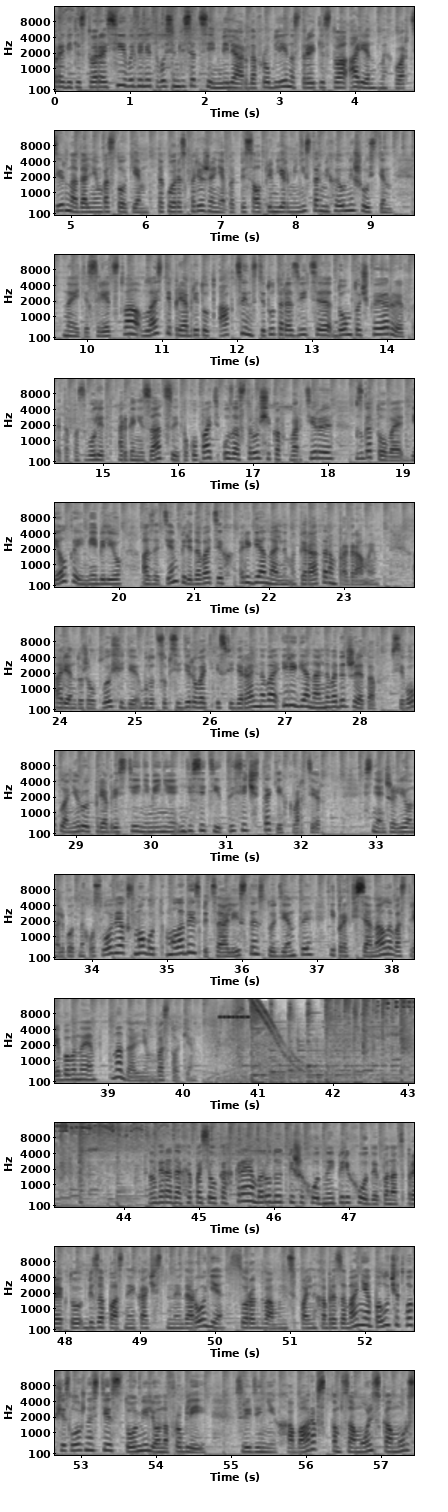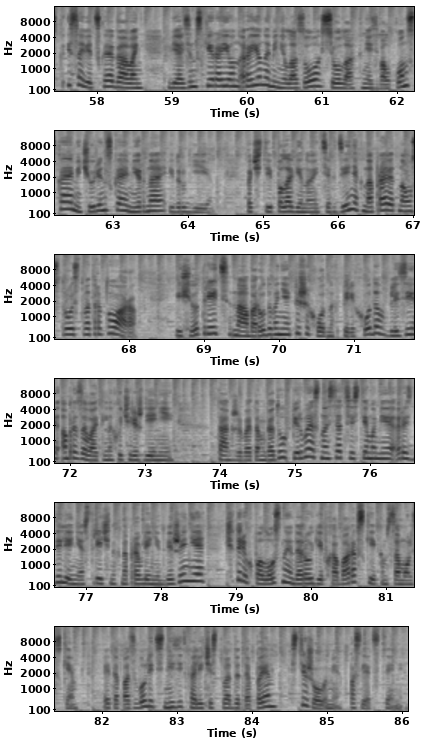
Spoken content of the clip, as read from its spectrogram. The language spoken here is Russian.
Правительство России выделит 87 миллиардов рублей на строительство арендных квартир на Дальнем Востоке. Такое распоряжение подписал премьер-министр Михаил Мишустин. На эти средства власти приобретут акции Института развития Дом.рф. Это позволит организации покупать у застройщиков квартиры с готовой отделкой и мебелью, а затем передавать их региональным операторам программы. Аренду жилплощади будут субсидировать из федерального и регионального бюджетов. Всего планируют приобрести не менее 10 тысяч таких квартир. Снять жилье на льготных условиях смогут молодые специалисты, студенты и профессионалы, востребованные на Дальнем Востоке. В городах и поселках края оборудуют пешеходные переходы по нацпроекту «Безопасные и качественные дороги». 42 муниципальных образования получат в общей сложности 100 миллионов рублей. Среди них Хабаровск, Комсомольск, Амурск и Советская гавань, Вяземский район, район имени Лазо, села Князь Волконская, Мичуринская, Мирная и другие. Почти половину этих денег направят на устройство тротуаров – еще треть – на оборудование пешеходных переходов вблизи образовательных учреждений – также в этом году впервые оснастят системами разделения встречных направлений движения четырехполосные дороги в Хабаровске и Комсомольске. Это позволит снизить количество ДТП с тяжелыми последствиями.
